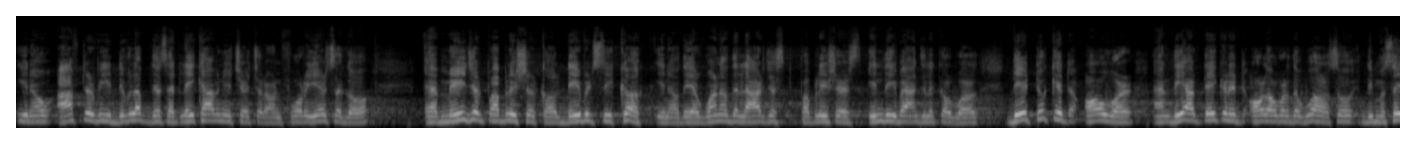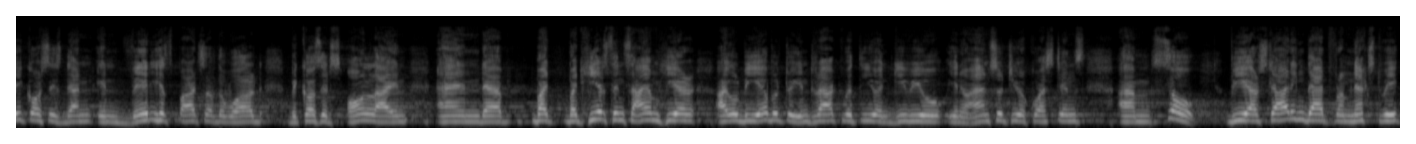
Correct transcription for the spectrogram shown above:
you know, after we developed this at Lake Avenue Church around four years ago, a major publisher called David C. Cook, you know, they are one of the largest publishers in the evangelical world. They took it over and they have taken it all over the world. So the Mosaic course is done in various parts of the world because it's online. And uh, but but here, since I am here, I will be able to interact with you and give you, you know, answer to your questions. Um, so we are starting that from next week.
